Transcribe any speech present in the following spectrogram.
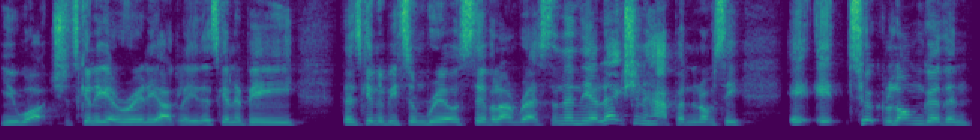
You watch, it's going to get really ugly. There's going to be there's going to be some real civil unrest, and then the election happened, and obviously it, it took longer than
